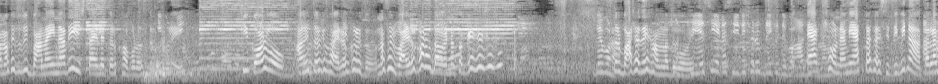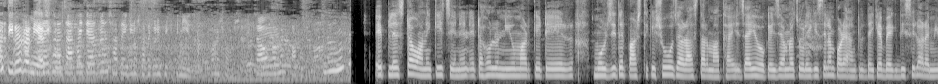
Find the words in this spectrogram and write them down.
আমাকে যদি বানাই না দিস তাইলে তোর খবর আছে? কি করব? আমি তোকে ভাইরাল করে দেবো। না স্যার ভাইরাল করা দেবে না তোকে। তোর বাসা দিয়ে হামলা দেবো আমি। রেখে এক শোন আমি একটা চাইছি দিবি না? তাহলে আমি তিনোটা নিয়ে আসব। চা খাইতে আসবেন সাথে এগুলো সাথে করে ফিটকে নিয়ে যাবেন। কোনো সমস্যা নেই। চাও এই প্লেসটাও অনেকেই চেনেন। এটা হলো নিউ মার্কেটের মসজিদের পাশ থেকে সোজা রাস্তার মাথায়। যাই হোক, এই যে আমরা চলে গেছিলাম, পরে আঙ্কেলটাইকে ব্যাগ দিছিল আর আমি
